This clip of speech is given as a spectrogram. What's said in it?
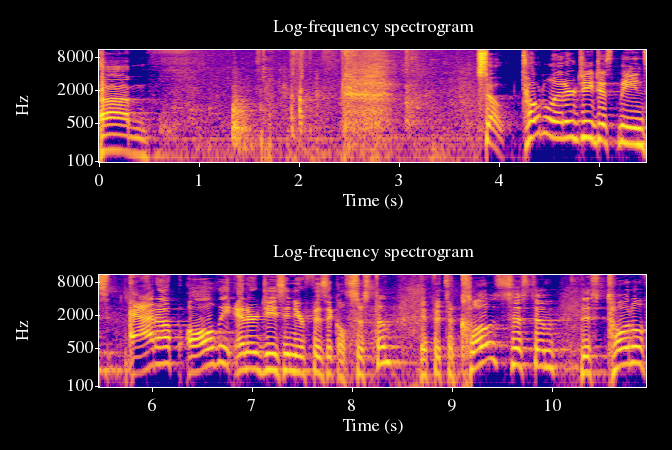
Um, So total energy just means add up all the energies in your physical system. If it's a closed system, this total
